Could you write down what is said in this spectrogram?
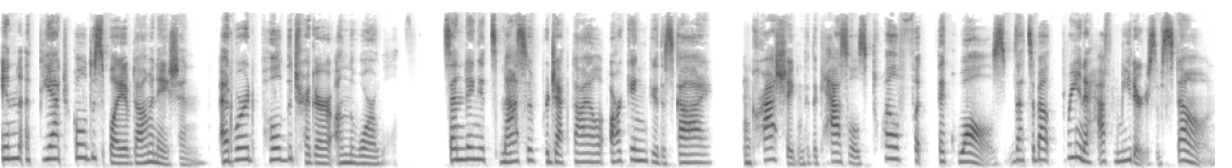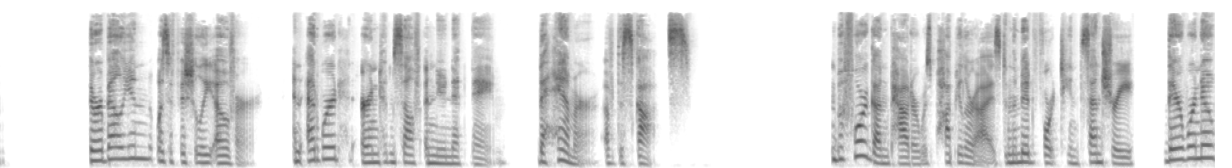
In a theatrical display of domination, Edward pulled the trigger on the Warwolf, sending its massive projectile arcing through the sky and crashing through the castle's 12 foot thick walls, that's about three and a half meters of stone. The rebellion was officially over, and Edward had earned himself a new nickname the Hammer of the Scots. Before gunpowder was popularized in the mid 14th century, there were no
